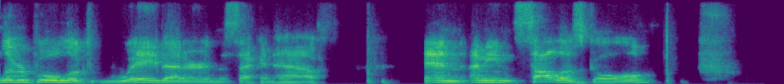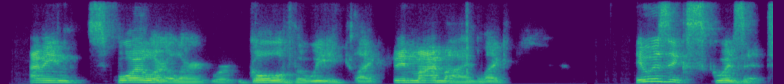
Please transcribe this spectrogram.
Liverpool looked way better in the second half. And I mean, Salah's goal, I mean, spoiler alert, goal of the week, like in my mind, like it was exquisite.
